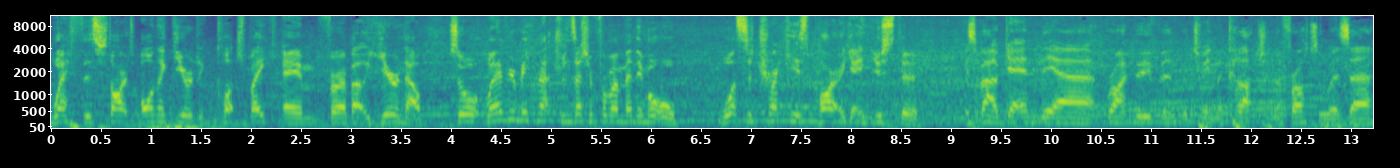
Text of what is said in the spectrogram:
with the start on a geared clutch bike um, for about a year now. So, whenever you're making that transition from a mini moto, what's the trickiest part of getting used to? It's about getting the uh, right movement between the clutch and the throttle. As uh,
